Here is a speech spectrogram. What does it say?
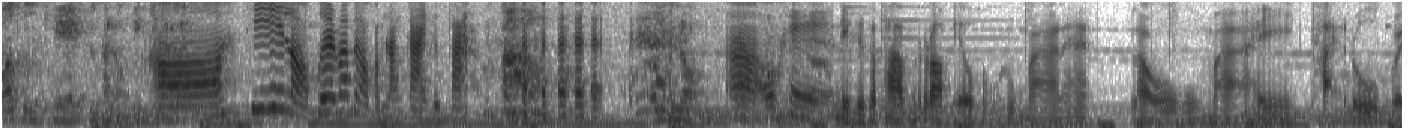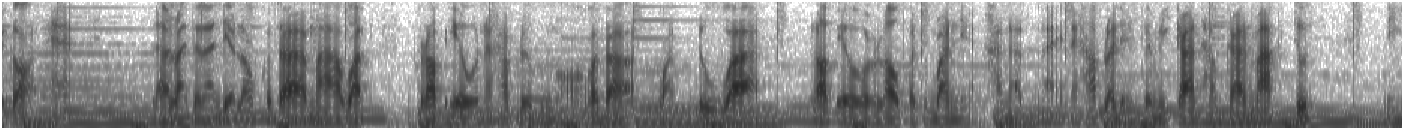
ก็คือเค้กคือขนมที่กินอ๋อนั่นแหละที่หลอกเพื่อนว่าไปออกกำลังกายคือเปล่าเปล่ากินขนม อ๋อโอเค อันนี้คือสภาพรอบเอวของลุงมานะฮะ เรามาให้ถ่ายรูปไว้ก่อนนะฮะ แล้วหลังจากนั้นเดี๋ยวเราก็จะมาวัดรอบเอวนะครับ โดยคุณหมอก็จะวัดดูว่ารอบเอวเราปัจจุบันเนี่ยขนาดไหนนะครับ แล้วเดี๋ยวจะมีการทำการมาร์กจุดนี่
